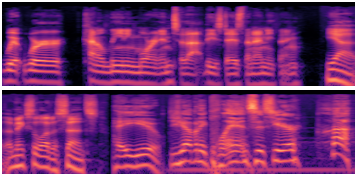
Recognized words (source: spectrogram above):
we're, we're kind of leaning more into that these days than anything Yeah, that makes a lot of sense. Hey, you. Do you have any plans this year? Ha!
